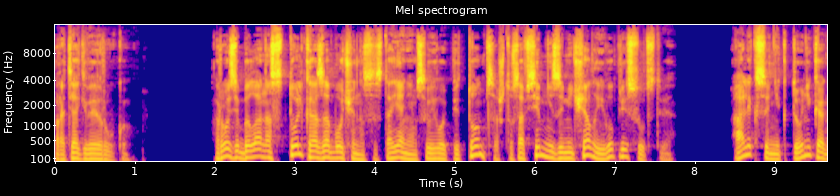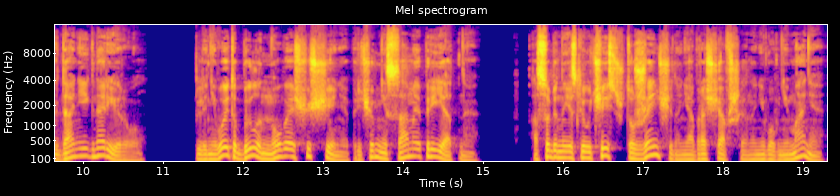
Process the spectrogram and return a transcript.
протягивая руку. Рози была настолько озабочена состоянием своего питомца, что совсем не замечала его присутствия. Алекса никто никогда не игнорировал. Для него это было новое ощущение, причем не самое приятное. Особенно если учесть, что женщина, не обращавшая на него внимания,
